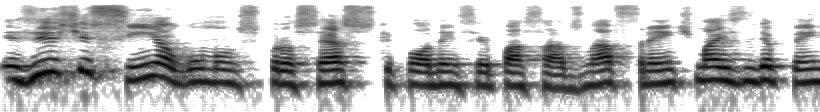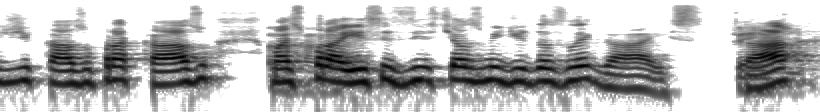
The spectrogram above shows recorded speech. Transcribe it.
Existe sim alguns processos que podem ser passados na frente, mas depende de caso para caso. Mas uhum. para isso existem as medidas legais, tá? Entendi. tá?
